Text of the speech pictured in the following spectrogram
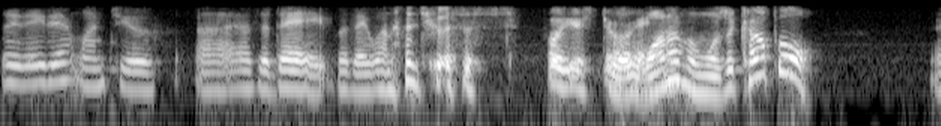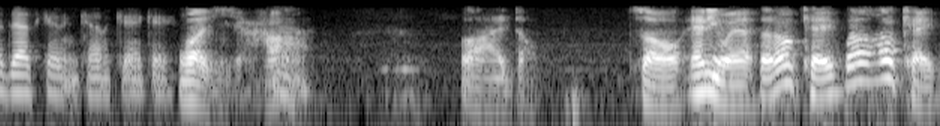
They they didn't want you uh, as a date, but they wanted you as a, for your story. Well, one of them was a couple. That's getting kind of kinky. Well, yeah. Yeah. Well, I don't. So anyway, I thought, okay, well, okay,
